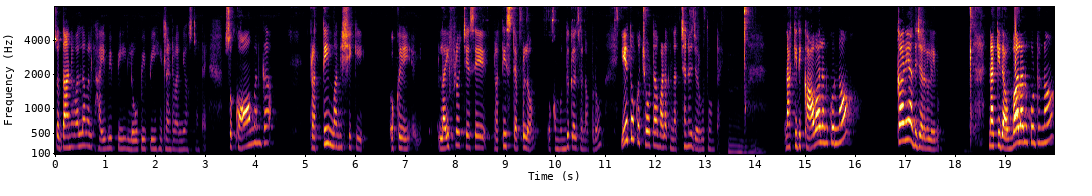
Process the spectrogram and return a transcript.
సో దానివల్ల వాళ్ళకి హై బీపీ లో బీపీ ఇట్లాంటివన్నీ వస్తుంటాయి. సో కామన్గా ప్రతి మనిషికి ఒక లైఫ్లో చేసే ప్రతి స్టెప్లో ఒక ముందుకెళ్తున్నప్పుడు ఏదో ఒక చోట వాళ్ళకి నచ్చనివి జరుగుతూ ఉంటాయి. Hmm. నాకు ఇది కావాలనుకున్నావు కానీ అది జరగలేదు. నాకు ఇది అవ్వాలనుకుంటున్నావు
